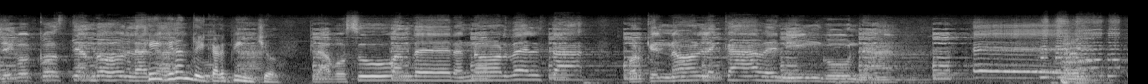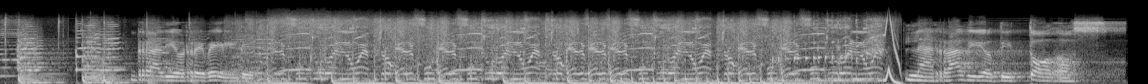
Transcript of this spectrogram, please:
Llegó costeando la Qué grande el carpincho. Clavó su bandera nordelta porque no le cabe ninguna. Radio Rebelde. El futuro es nuestro, el, el futuro es nuestro, el, el, futuro es nuestro, el, el futuro es nuestro. La radio de todos.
